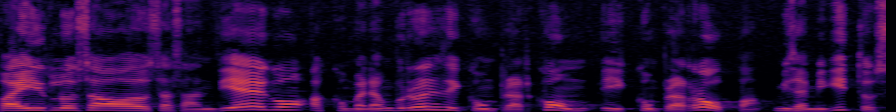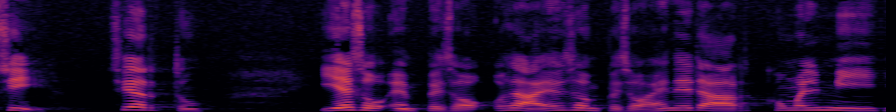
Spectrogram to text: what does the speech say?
para ir los sábados a San Diego a comer hamburguesas y comprar, y comprar ropa. Mis amiguitos sí, ¿cierto? Y eso empezó, o sea, eso empezó a generar como en mí,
